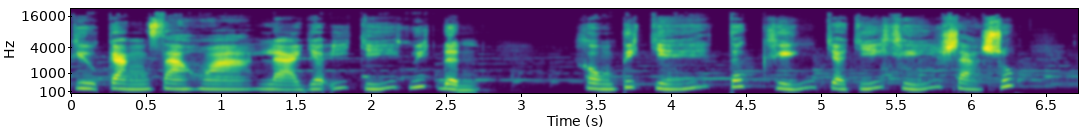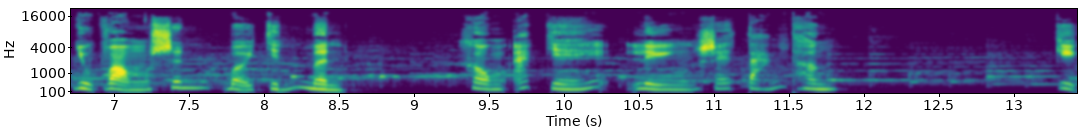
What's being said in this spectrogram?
Kiêu căng xa hoa là do ý chí quyết định. Không tiết chế tất khiến cho chí khí sa sút, dục vọng sinh bởi chính mình. Không ác chế liền sẽ tán thân. Kiệt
